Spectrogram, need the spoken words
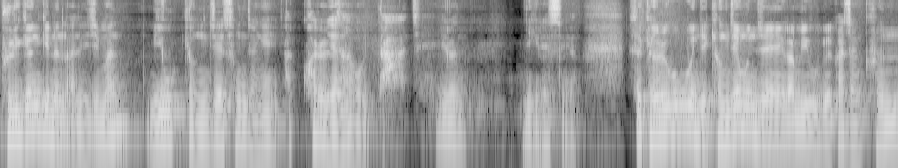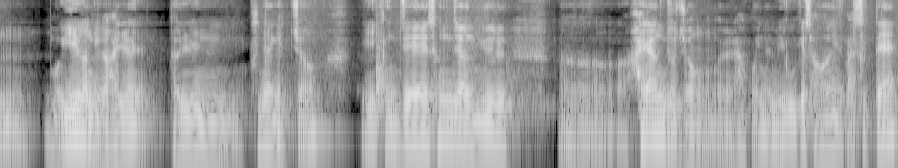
불경기는 아니지만 미국 경제 성장의 악화를 예상하고 있다. 이런 얘기를 했어요. 그래서 결국은 이제 경제 문제가 미국의 가장 큰 뭐 이해관계가 관련 걸린 분야겠죠. 이 경제 성장률 어, 하향 조정을 하고 있는 미국의 상황에 봤을 때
